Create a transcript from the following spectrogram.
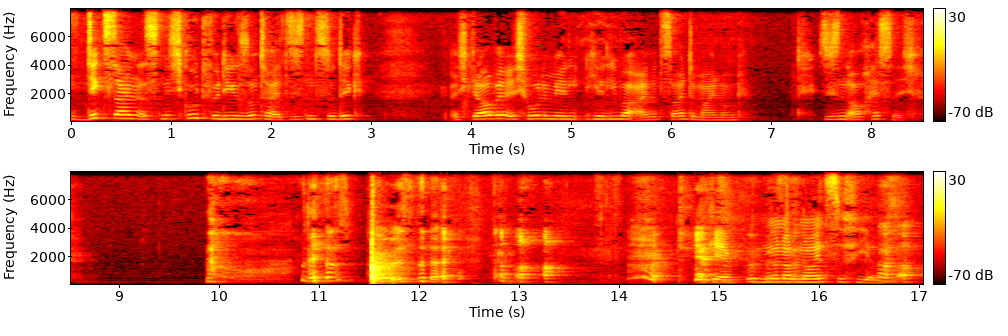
Dick sein ist nicht gut für die Gesundheit. Sie sind zu dick. Ich glaube, ich hole mir hier lieber eine zweite Meinung. Sie sind auch hässlich. Der ist böse. Okay, nur noch 9 zu 4. Ja.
